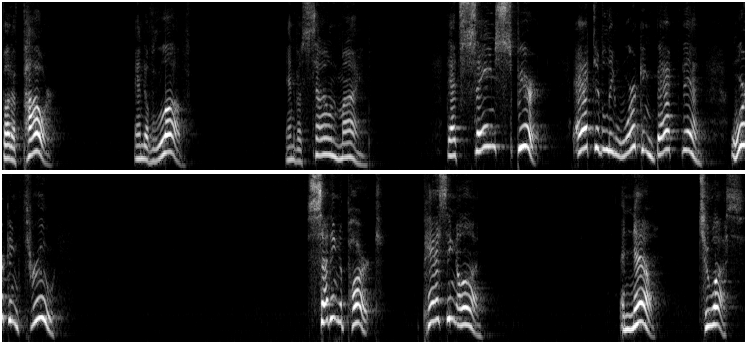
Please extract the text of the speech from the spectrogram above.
but of power and of love and of a sound mind. That same spirit actively working back then working through, setting apart, passing on. And now, to us,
